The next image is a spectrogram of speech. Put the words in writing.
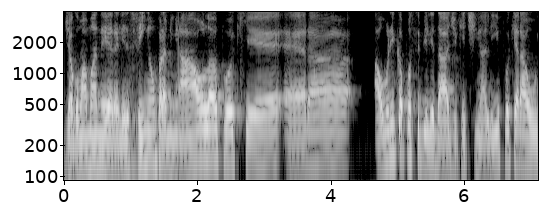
de alguma maneira, eles vinham para minha aula porque era a única possibilidade que tinha ali, porque era a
